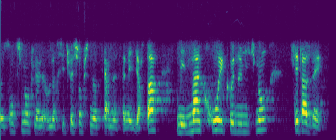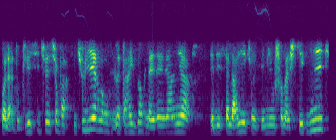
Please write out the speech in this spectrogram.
le sentiment que leur situation financière ne s'améliore pas, mais macroéconomiquement, c'est pas vrai. Voilà. Donc les situations particulières, par exemple l'année dernière, il y a des salariés qui ont été mis au chômage technique.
